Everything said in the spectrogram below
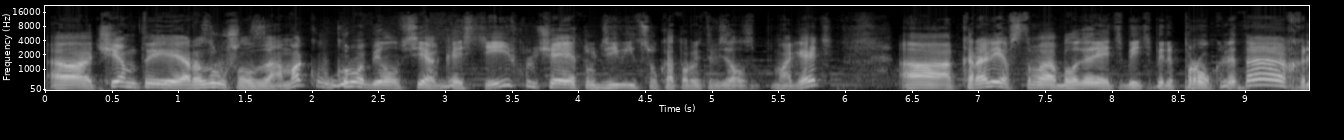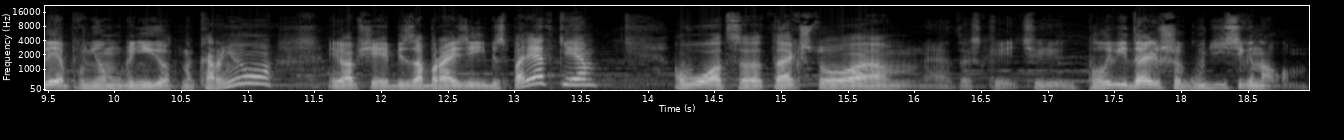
А, чем ты разрушил замок, угробил всех гостей, включая эту девицу, которой ты взялся помогать. А, королевство благодаря тебе теперь проклято, хлеб в нем гниет на корню, и вообще безобразие и беспорядки. Вот, так что, э, так сказать, плыви дальше, гуди сигналом.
